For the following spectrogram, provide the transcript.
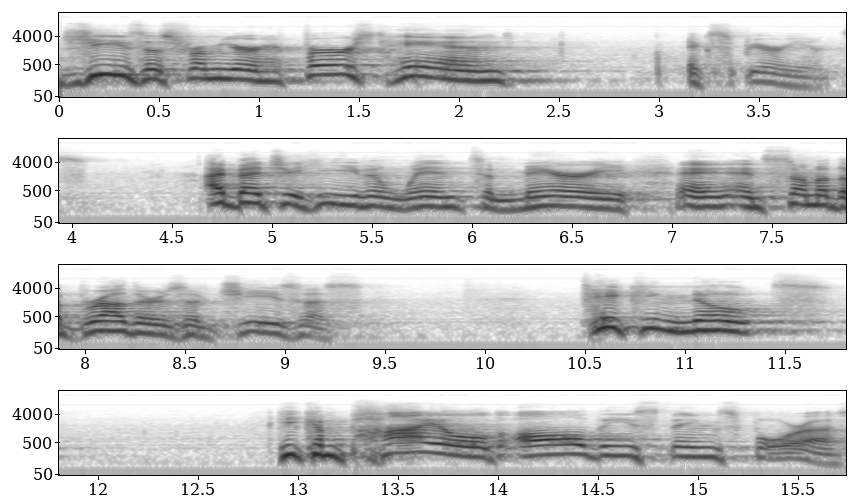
Jesus from your firsthand experience. I bet you he even went to Mary and, and some of the brothers of Jesus, taking notes. He compiled all these things for us.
